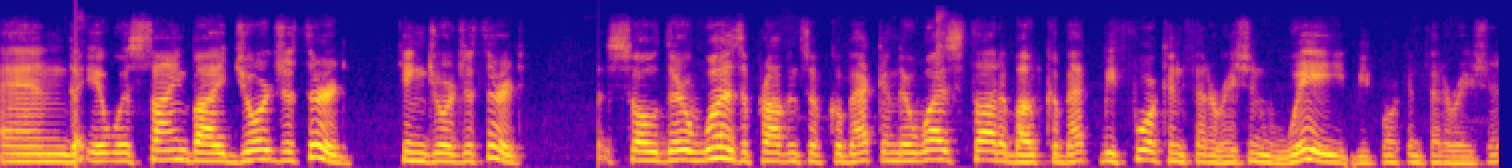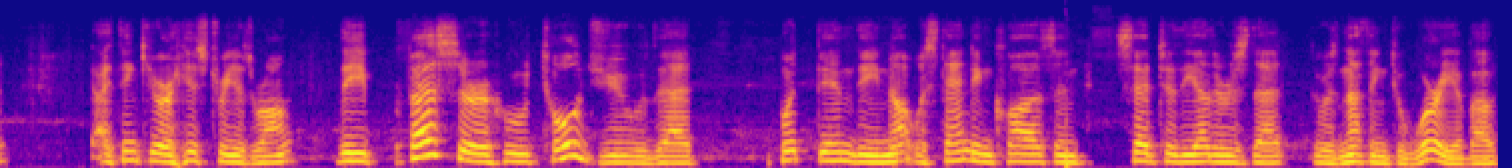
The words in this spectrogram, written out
and it was signed by George III, King George III. So there was a province of Quebec, and there was thought about Quebec before Confederation, way before Confederation. I think your history is wrong. The professor who told you that put in the notwithstanding clause and said to the others that there was nothing to worry about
